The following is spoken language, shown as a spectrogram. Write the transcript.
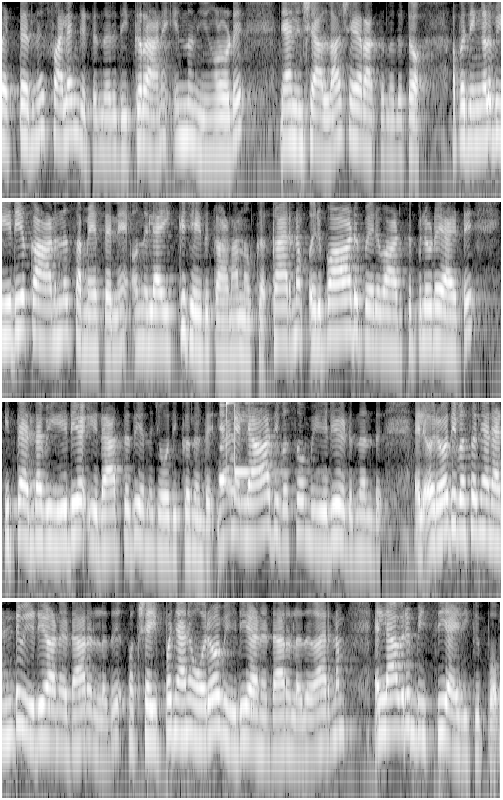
പെട്ടെന്ന് ഫലം കിട്ടുന്ന ഒരു ദിക്റാണ് ഇന്ന് നിങ്ങളോട് ഞാൻ ഇൻഷാല്ല ഷെയർ ആക്കുന്നത് കേട്ടോ അപ്പോൾ നിങ്ങൾ വീഡിയോ കാണുന്ന സമയത്ത് തന്നെ ഒന്ന് ലൈക്ക് ചെയ്ത് കാണാൻ നോക്കുക കാരണം ഒരുപാട് പേര് വാട്സപ്പിലൂടെ ആയിട്ട് ഇത്ത എന്താ വീഡിയോ ഇടാത്തത് എന്ന് ചോദിക്കുന്നുണ്ട്. ഞാൻ എല്ലാ ദിവസവും വീഡിയോ ഇടുന്നുണ്ട്. ഓരോ ദിവസവും ഞാൻ രണ്ട് വീഡിയോ ആണ് ഇടാറുള്ളത്. പക്ഷേ ഇപ്പോൾ ഞാൻ ഓരോ വീഡിയോ ആണ് ഇടാറുള്ളത്. കാരണം എല്ലാവരും ബിസി ആയിരിക്കും ഇപ്പോൾ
